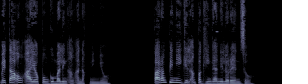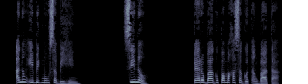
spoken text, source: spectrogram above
May taong ayaw pong gumaling ang anak ninyo. Parang pinigil ang paghinga ni Lorenzo. Anong ibig mong sabihin? Sino? Pero bago pa makasagot ang bata,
